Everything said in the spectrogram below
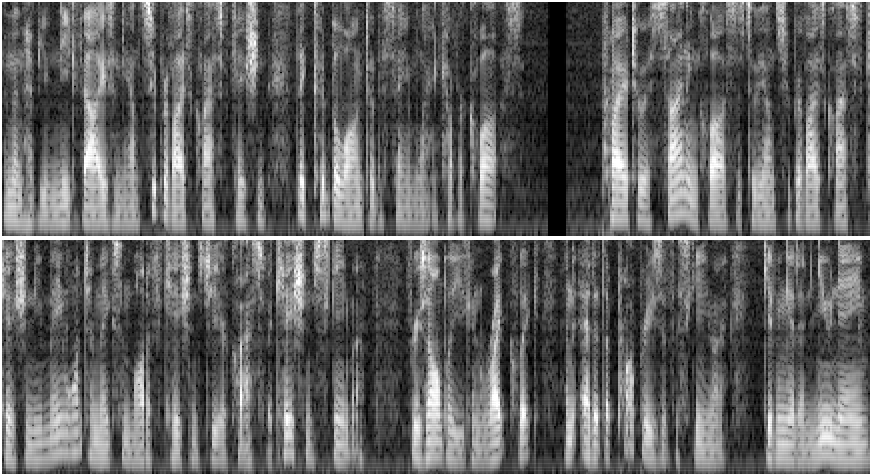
and then have unique values in the unsupervised classification, they could belong to the same land cover class. Prior to assigning classes to the unsupervised classification, you may want to make some modifications to your classification schema. For example, you can right-click and edit the properties of the schema, giving it a new name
